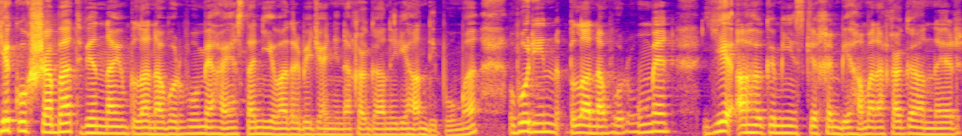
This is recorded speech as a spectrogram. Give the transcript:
Եկող շաբաթ Վիեննայում պլանավորվում է Հայաստանի եւ Ադրբեջանի նախագահների հանդիպումը, որին պլանավորվում են ԵԱՀԿ Մինսկի խմբի համանախագահներ,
